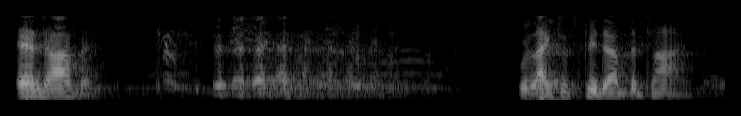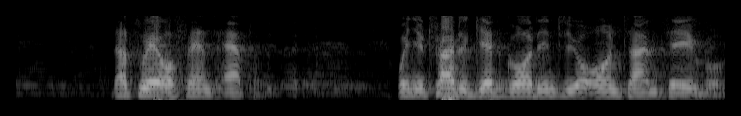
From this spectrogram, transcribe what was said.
and harvest. we like to speed up the time. That's where offense happens. When you try to get God into your own timetable.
